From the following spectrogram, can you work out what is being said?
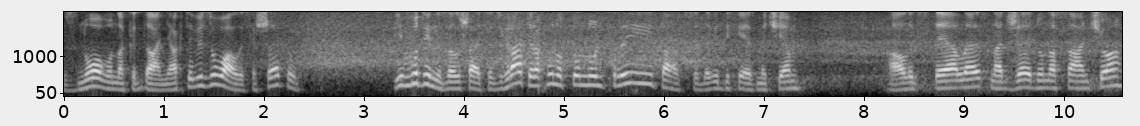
Знову накидання. Активізувалися Шеффілд. Півгодини залишається зіграти. Рахунок то 0-3. Так, все, Давід Дехея з м'ячем. Алекс Телес на Джейдона Санчо.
